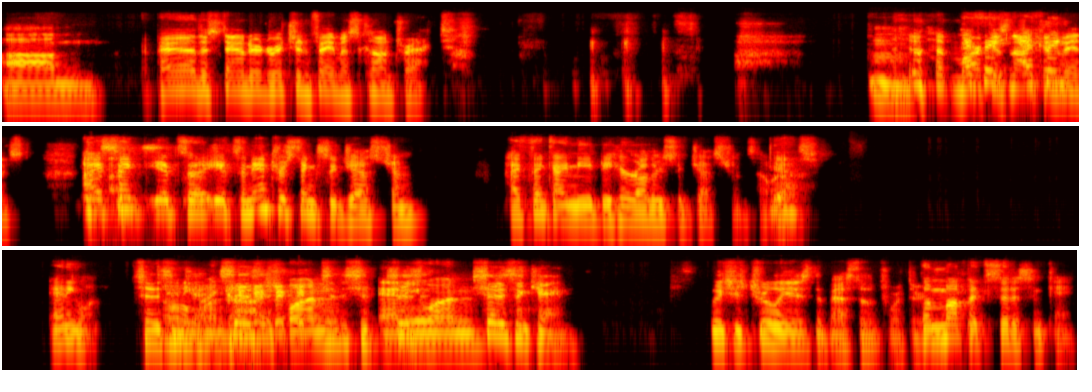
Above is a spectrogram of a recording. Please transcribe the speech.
um, Prepare the standard rich and famous contract. Hmm. Mark think- is not I think- convinced. I think it's a it's an interesting suggestion. I think I need to hear other suggestions. However. Yes. Anyone. Citizen Oh Kane. Citizen- one, Citizen- anyone. Citizen Kane, which is truly is the best of the 430. The Muppet Citizen Kane.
